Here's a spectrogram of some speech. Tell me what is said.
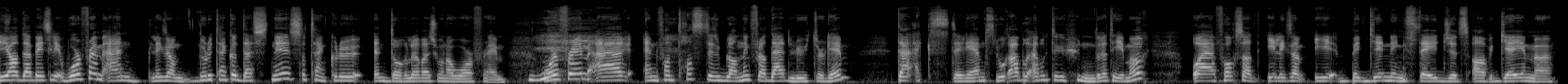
Ja, det er basically Warframe en, liksom, Når du tenker Destiny, så tenker du en dårligere versjon av Warframe. Warframe er en fantastisk blanding, for det er et looter game. Det er ekstremt stor. Jeg, jeg brukte 100 timer, og jeg er fortsatt i, liksom, i beginning stages av gamet.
